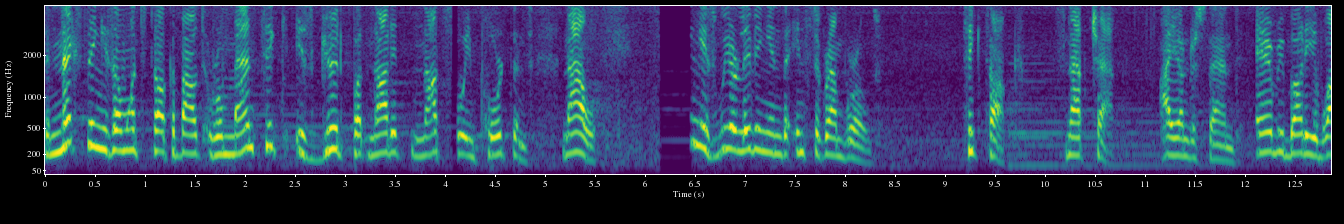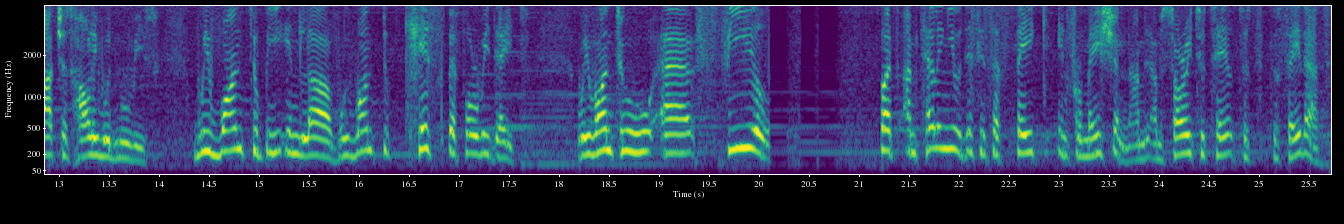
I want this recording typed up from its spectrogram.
The next thing is I want to talk about romantic is good, but not it, not so important. Now, thing is we are living in the Instagram world, TikTok, Snapchat. I understand. Everybody watches Hollywood movies. We want to be in love. We want to kiss before we date. We want to uh, feel but I'm telling you, this is a fake information. I'm, I'm sorry to, tell, to, to say that.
